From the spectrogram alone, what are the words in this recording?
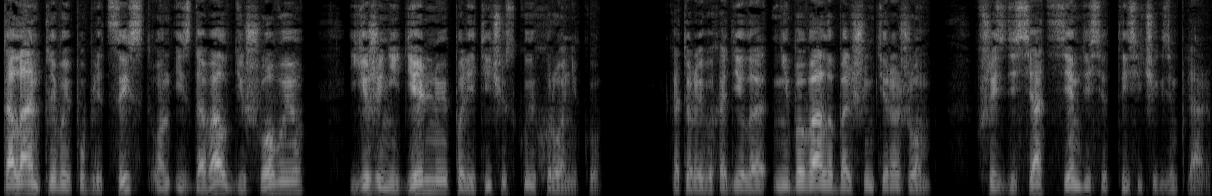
Талантливый публицист, он издавал дешевую еженедельную политическую хронику, которая выходила небывало большим тиражом в 60-70 тысяч экземпляров.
